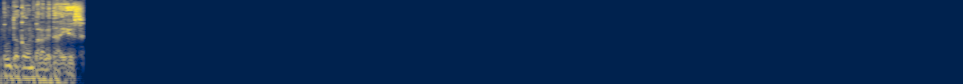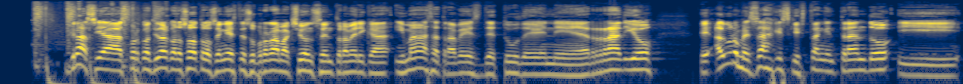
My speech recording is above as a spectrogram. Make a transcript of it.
para detalles. Gracias por continuar con nosotros en este su programa Acción Centroamérica y más a través de tu DN Radio. Eh, algunos mensajes que están entrando y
